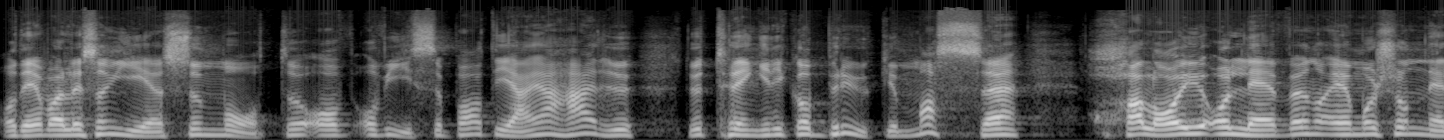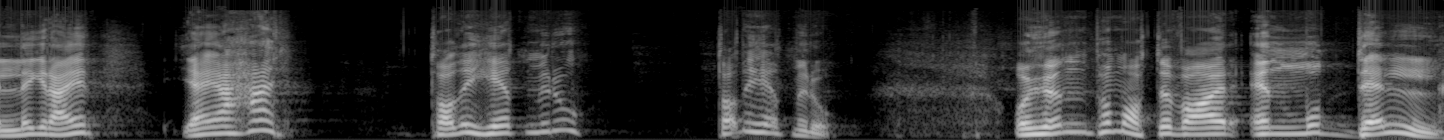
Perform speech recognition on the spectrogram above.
Og Det var liksom Jesu måte å, å vise på at 'jeg er her'. Du, du, trenger ikke å bruke masse halloi og leven og emosjonelle greier. 'Jeg er her. Ta det helt med ro.' Ta det helt med ro. Og hun på en måte var en modell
